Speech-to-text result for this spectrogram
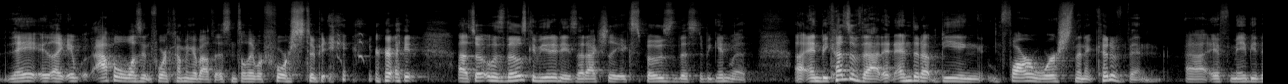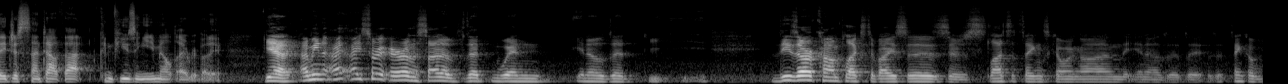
they like it, Apple wasn't forthcoming about this until they were forced to be, right? Uh, so it was those communities that actually exposed this to begin with, uh, and because of that, it ended up being far worse than it could have been uh, if maybe they just sent out that confusing email to everybody. Yeah, I mean, I, I sort of err on the side of that when you know that y- these are complex devices. There's lots of things going on. You know, the, the, the, think of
